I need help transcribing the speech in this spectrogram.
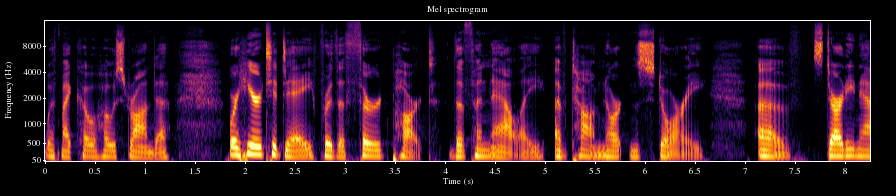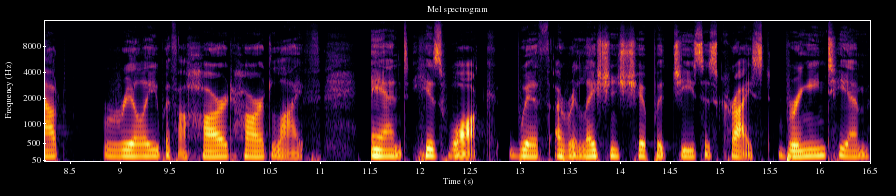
with my co host Rhonda. We're here today for the third part, the finale of Tom Norton's story of starting out really with a hard, hard life and his walk with a relationship with Jesus Christ, bringing him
